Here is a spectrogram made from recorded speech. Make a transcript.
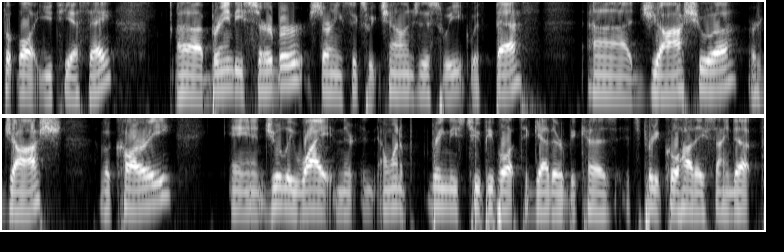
football at UTSA. Uh, Brandy Serber starting six week challenge this week with Beth, uh, Joshua or Josh Vakari, and Julie White. And I want to bring these two people up together because it's pretty cool how they signed up.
